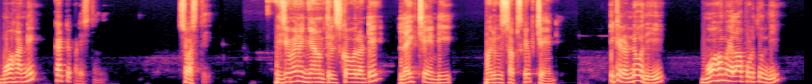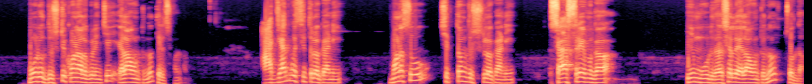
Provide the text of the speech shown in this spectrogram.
మోహాన్ని కట్టిపడేస్తుంది. స్వస్తి. నిజమైన జ్ఞానం తెలుసుకోవాలంటే లైక్ చేయండి మరియు సబ్స్క్రైబ్ చేయండి. ఇక రెండవది మోహం ఎలా పుడుతుంది? మూడు దృష్టికోణాల గురించి ఎలా ఉంటుందో తెలుసుకుందాం. ఆధ్యాత్మిక స్థితిలో కానీ మనసు చిత్తం దృష్టిలో కానీ శాస్త్రీయంగా ఈ మూడు దశల్లో ఎలా ఉంటుందో చూద్దాం.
